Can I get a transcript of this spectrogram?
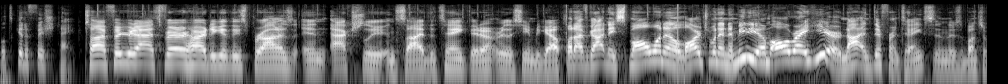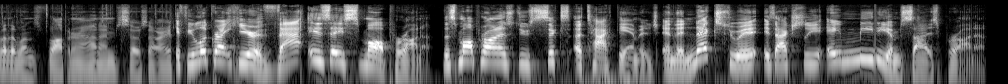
Let's get a fish tank. So I figured out it's very hard to get these piranhas in actually inside the tank. They don't really seem to go. But I've gotten a small one and a large one and a medium all right here. Not in different tanks. And there's a bunch of other ones flopping around. I'm so sorry. If you look right here, that is a small piranha. The small piranhas do six attack damage. And then next to it is actually a medium-sized piranha.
